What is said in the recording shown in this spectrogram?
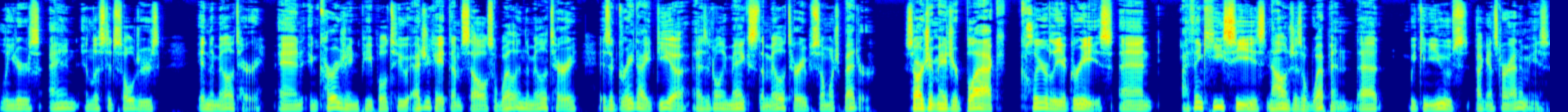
leaders and enlisted soldiers in the military, and encouraging people to educate themselves well in the military is a great idea as it only makes the military so much better. Sergeant Major Black clearly agrees, and I think he sees knowledge as a weapon that we can use against our enemies.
